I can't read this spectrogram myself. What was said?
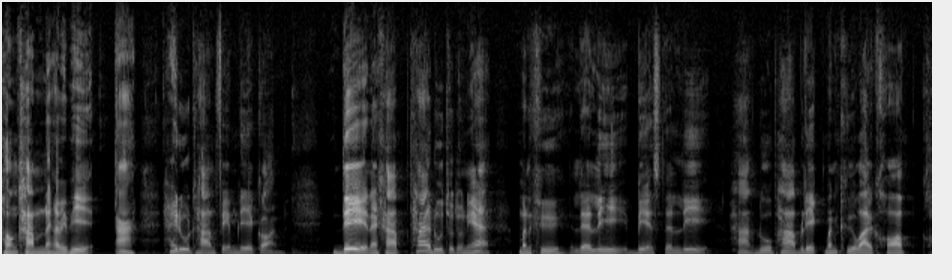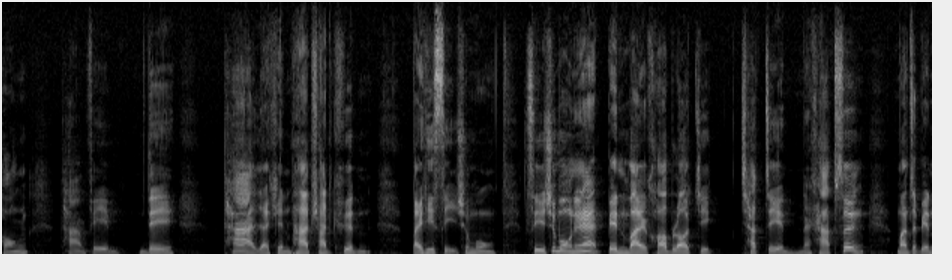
ทองคำนะครับพี่ๆอะให้ดู time frame day ก่อน day นะครับ ถ้าดูจากตัวเนี้ยมันคือ rally base rally หากดูภาพเล็กมันคือ y c o p ของ time frame day ถ้าอยากเห็นภาพชัดขึ้นไปที่ 4 ชั่วโมง 4 ชั่วโมงนี้เป็น y c o p logic ชัดเจนนะครับ ซึ่งมันจะเป็น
